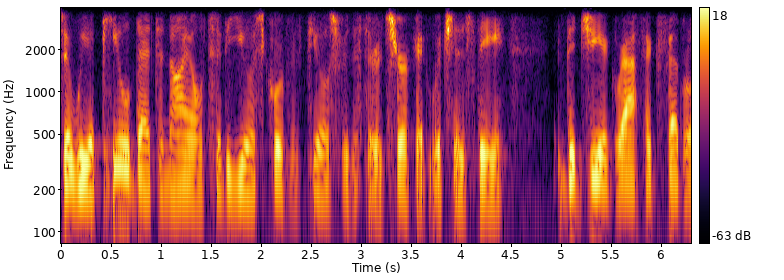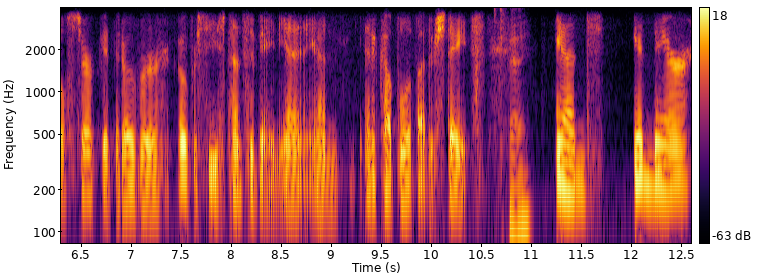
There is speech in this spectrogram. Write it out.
So we appealed that denial to the U.S. Court of Appeals for the Third Circuit, which is the the geographic federal circuit that over oversees Pennsylvania and, and a couple of other states. Okay. And in there,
